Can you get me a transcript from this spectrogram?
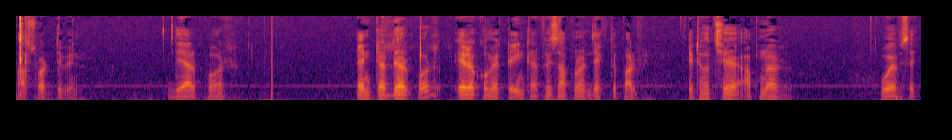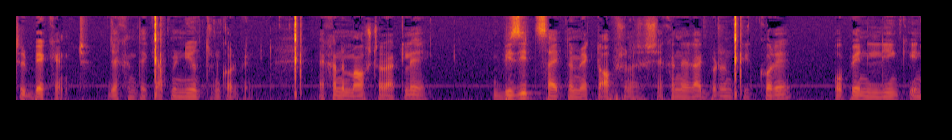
পাসওয়ার্ড দিবেন। দেওয়ার পর এন্টার দেওয়ার পর এরকম একটা ইন্টারফেস আপনারা দেখতে পারবেন। এটা হচ্ছে আপনার ওয়েবসাইটের ব্যাকএন্ড যেখান থেকে আপনি নিয়ন্ত্রণ করবেন। এখানে মাউসটা রাখলে ভিজিট সাইট নামে একটা অপশন আছে। সেখানে রাইট বাটন ক্লিক করে ওপেন লিঙ্ক ইন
